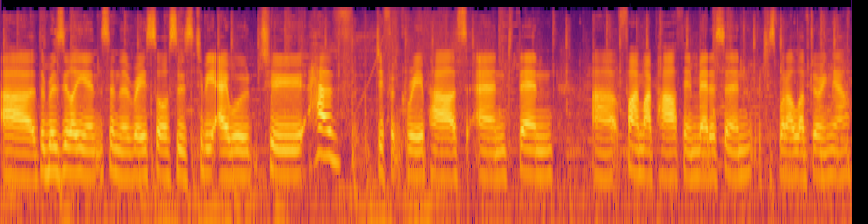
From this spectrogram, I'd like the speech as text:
uh, the resilience and the resources to be able to have different career paths and then uh, find my path in medicine, which is what I love doing now.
